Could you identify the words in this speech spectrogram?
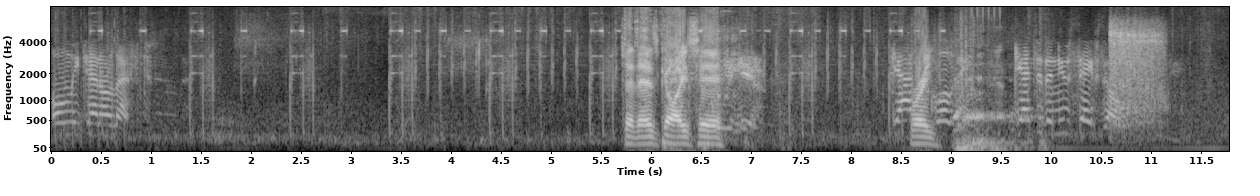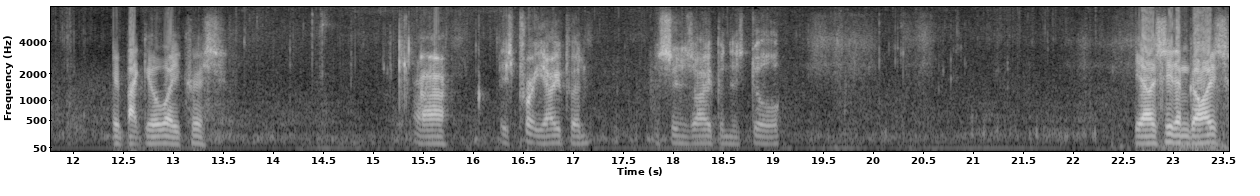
Only 10 are left. So there's guys here. Gas Three. Get to the new safe zone. Go back your way, Chris. Uh, it's pretty open. As soon as I open this door. Yeah, I see them guys.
